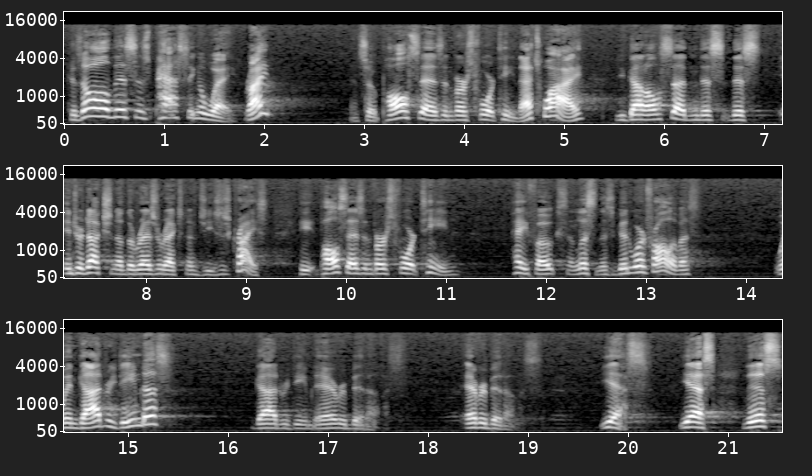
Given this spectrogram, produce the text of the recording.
because all this is passing away, right? And so Paul says in verse 14, that's why you got all of a sudden this, this introduction of the resurrection of Jesus Christ. He, Paul says in verse 14, hey, folks, and listen, this is a good word for all of us. When God redeemed us, God redeemed every bit of us. Every bit of us. Yes, yes, this,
